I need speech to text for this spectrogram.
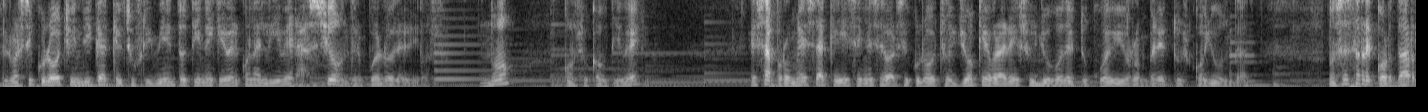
el versículo 8 indica que el sufrimiento tiene que ver con la liberación del pueblo de Dios, no con su cautiverio. Esa promesa que dice en ese versículo 8, yo quebraré su yugo de tu cuello y romperé tus coyundas, nos hace recordar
